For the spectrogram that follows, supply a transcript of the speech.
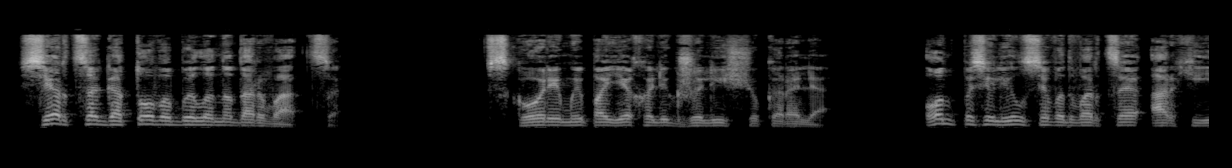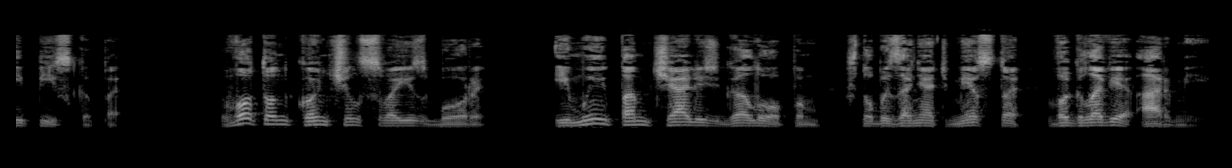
сердце готово было надорваться. Вскоре мы поехали к жилищу короля он поселился во дворце архиепископа. Вот он кончил свои сборы, и мы помчались галопом, чтобы занять место во главе армии.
